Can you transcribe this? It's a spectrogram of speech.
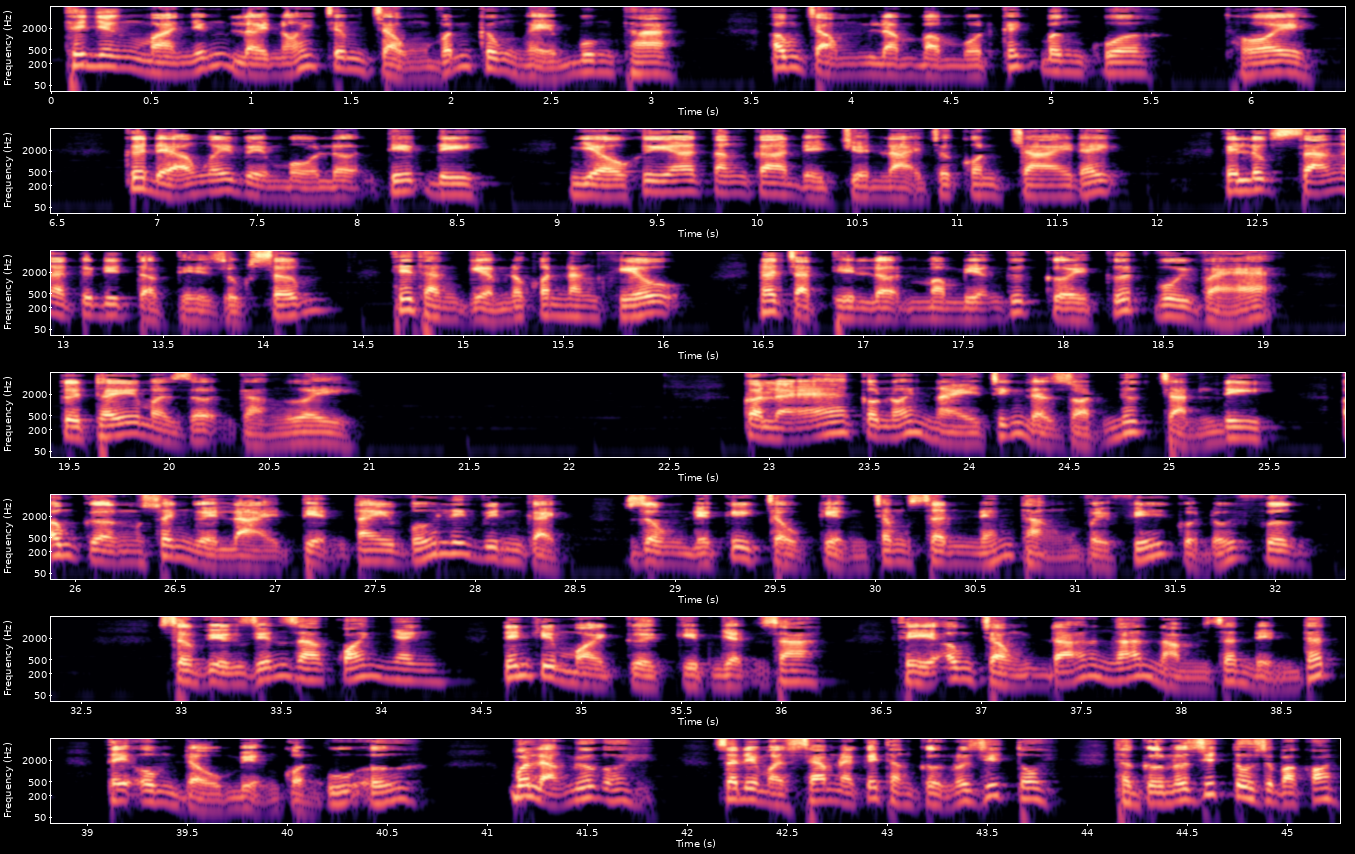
Thế nhưng mà những lời nói châm trọng vẫn không hề buông tha. Ông chồng lầm bầm một cách bâng quơ. Thôi, cứ để ông ấy về mổ lợn tiếp đi. Nhiều khi tăng ca để truyền lại cho con trai đấy. Cái lúc sáng tôi đi tập thể dục sớm. Thế thằng Kiểm nó có năng khiếu. Nó chặt thịt lợn mà miệng cứ cười cướt vui vẻ. Tôi thấy mà rợn cả người. Có lẽ câu nói này chính là giọt nước tràn ly. Ông Cường xoay người lại tiện tay với lấy viên gạch dùng để cây chầu kiểng trong sân ném thẳng về phía của đối phương. Sự việc diễn ra quá nhanh, đến khi mọi người kịp nhận ra, thì ông chồng đã ngã nằm ra nền đất, tay ôm đầu miệng còn ú ớ. Bố làng nước ơi, ra đây mà xem này cái thằng Cường nó giết tôi, thằng Cường nó giết tôi rồi bà con.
